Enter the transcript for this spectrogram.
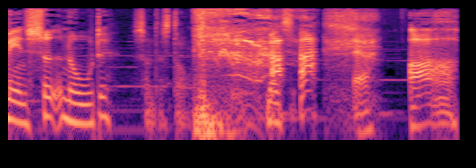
Med en sød note, som der står. Mens, ja. Åh, oh,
